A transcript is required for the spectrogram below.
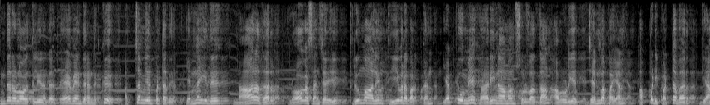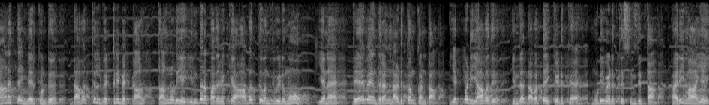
இந்திரலோகத்தில் இருந்த தேவேந்திரனுக்கு அச்சம் ஏற்பட்டது. என்ன இது? நாரதர் லோக சஞ்சரி திருமாலின் தீவிர பக்தன் எப்பவுமே ஹரிநாமம் சொல்வதுதான் அவருடைய ஜென்ம பயன். அப்படிப்பட்டவர் தியானத்தை மேற்கொண்டு தவத்தில் வெற்றி பெற்றால் தன்னுடைய இந்திர பதவிக்கு ஆபத்து வந்துவிடுமோ என தேவேந்திரன் நடுக்கம் கண்டான். எப்படியாவது இந்த தவத்தை கெடுக்க முடிவெடுத்து சிந்தித்தான். ஹரிமாயை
